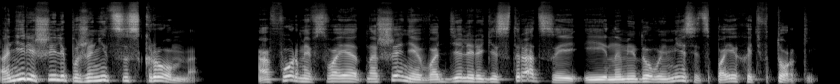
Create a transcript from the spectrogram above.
Они решили пожениться скромно, оформив свои отношения в отделе регистрации и на медовый месяц поехать в Торки.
